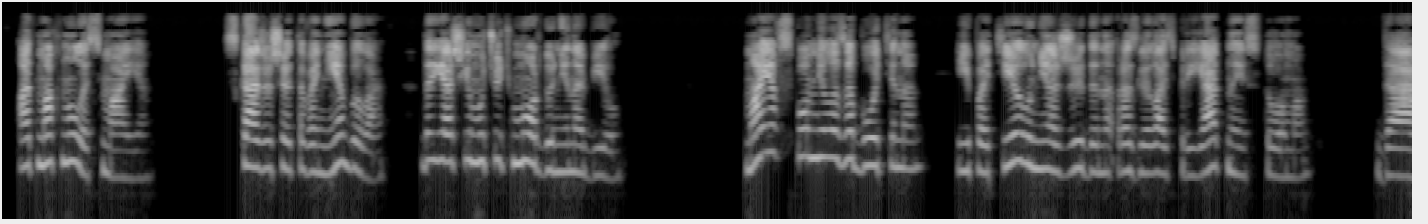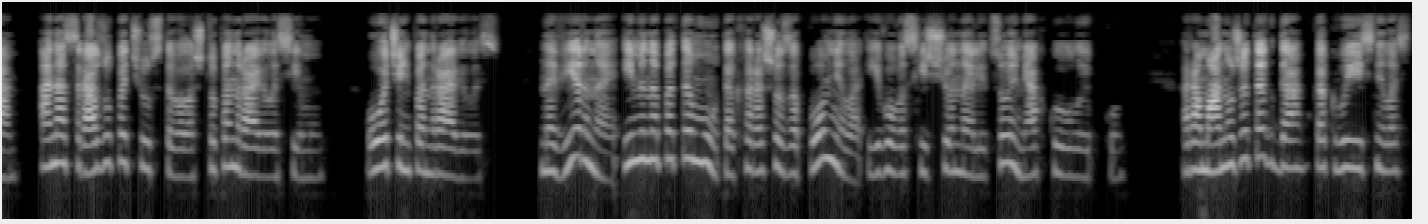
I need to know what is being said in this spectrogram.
— отмахнулась Майя. «Скажешь, этого не было? Да я ж ему чуть морду не набил!» Майя вспомнила Заботина, и по телу неожиданно разлилась приятная истома. Да, она сразу почувствовала, что понравилось ему. Очень понравилось. Наверное, именно потому так хорошо запомнила его восхищенное лицо и мягкую улыбку. Роман уже тогда, как выяснилось,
